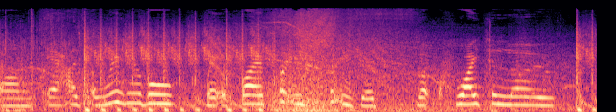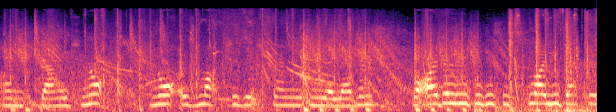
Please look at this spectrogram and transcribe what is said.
um, it has a reasonable rate of fire, pretty, pretty good, but quite a low um, damage, not, not as much as it's from the E11, but I believe that this is slightly better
